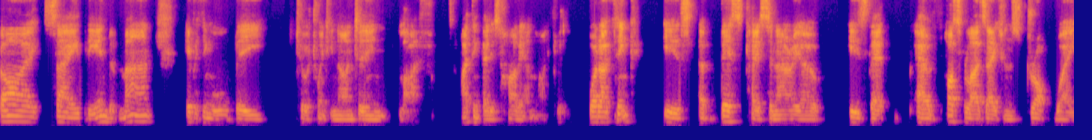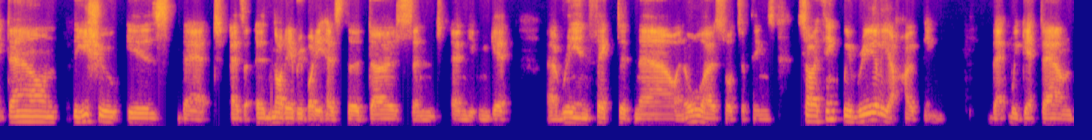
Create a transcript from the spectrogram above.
by, say, the end of March, everything will be to a 2019 life. I think that is highly unlikely. What I think is a best case scenario is that our hospitalizations drop way down. The issue is that as a, not everybody has the dose, and and you can get uh, reinfected now, and all those sorts of things. So I think we really are hoping that we get down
